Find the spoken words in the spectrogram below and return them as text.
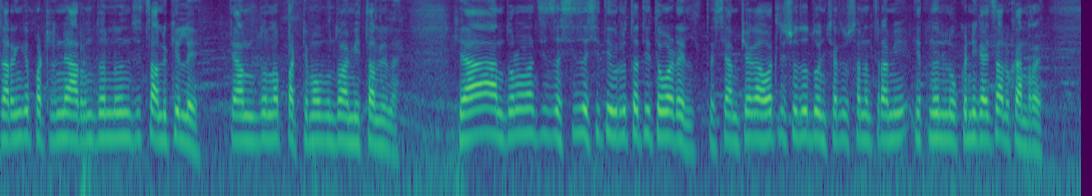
जारंगे पाटलांनी आंदोलन जे चालू केलं आहे त्या आंदोलनाला पाठिंबा म्हणून आम्ही इथं आहे. ह्या आंदोलनाची जशी जशी तीव्रता तिथं वाढेल तशी आमच्या गावातली सुद्धा दोन चार दिवसानंतर आम्ही इथनं लोकांनी काय चालू करणार आहे.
